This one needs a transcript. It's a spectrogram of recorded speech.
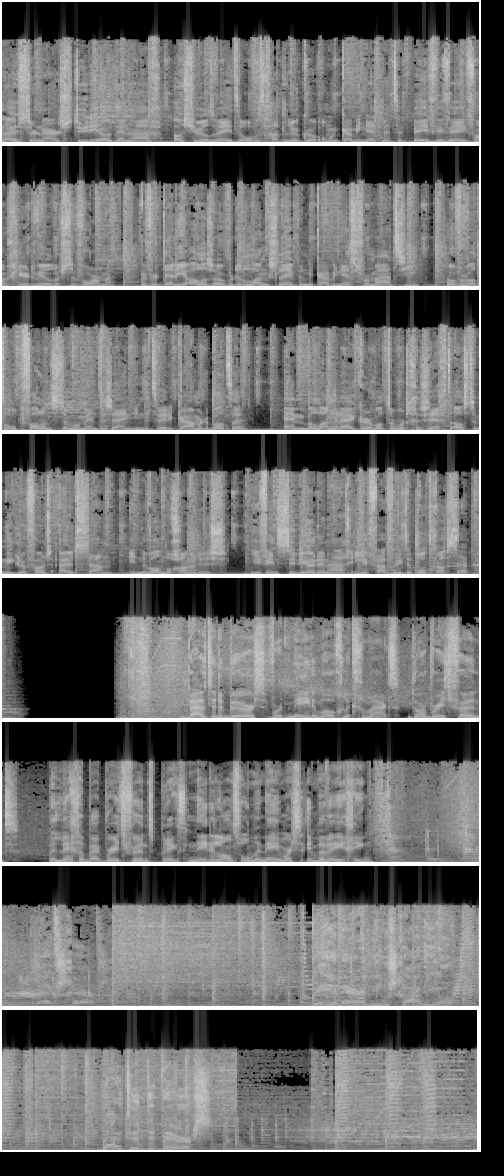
Luister naar Studio Den Haag als je wilt weten of het gaat lukken om een kabinet met de PVV van Geert Wilders te vormen. We vertellen je alles over de langslepende kabinetsformatie, over wat de opvallendste momenten zijn in de Tweede Kamerdebatten en belangrijker wat er wordt gezegd als de microfoons uitstaan, in de wandelgangen dus. Je vindt Studio Den Haag in je favoriete podcast-app. Buiten de beurs wordt mede mogelijk gemaakt door Bridge Fund. Beleggen bij Bridge Fund brengt Nederlandse ondernemers in beweging. BNR Nieuwsradio. Buiten de beurs.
